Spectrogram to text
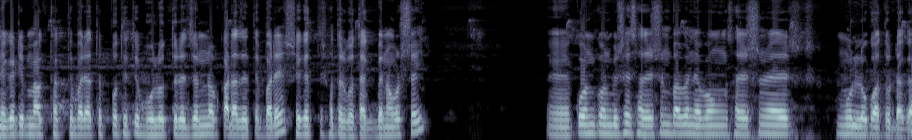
negative mark থাকতে পারে, অর্থাৎ প্রতিটি ভুল উত্তরের জন্য কাটা যেতে পারে, সেক্ষেত্রে সতর্ক থাকবেন অবশ্যই। কোন কোন বিষয়ে সাজেশন পাবেন এবং সাজেশনের মূল্য কত টাকা?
